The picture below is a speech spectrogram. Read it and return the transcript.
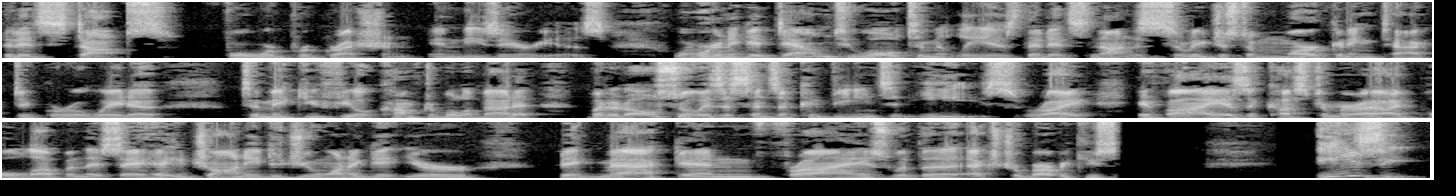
that it stops forward progression in these areas. What we're going to get down to ultimately is that it's not necessarily just a marketing tactic or a way to to make you feel comfortable about it, but it also is a sense of convenience and ease, right? If I as a customer I pull up and they say, "Hey Johnny, did you want to get your Big Mac and fries with an extra barbecue?" Easy,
